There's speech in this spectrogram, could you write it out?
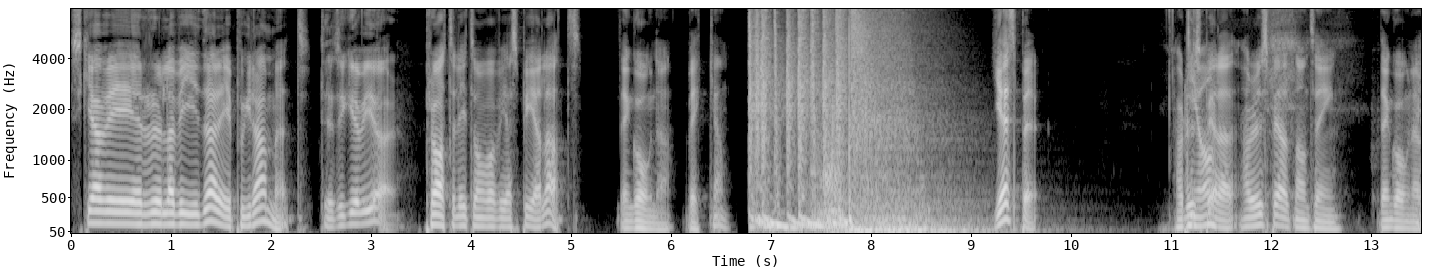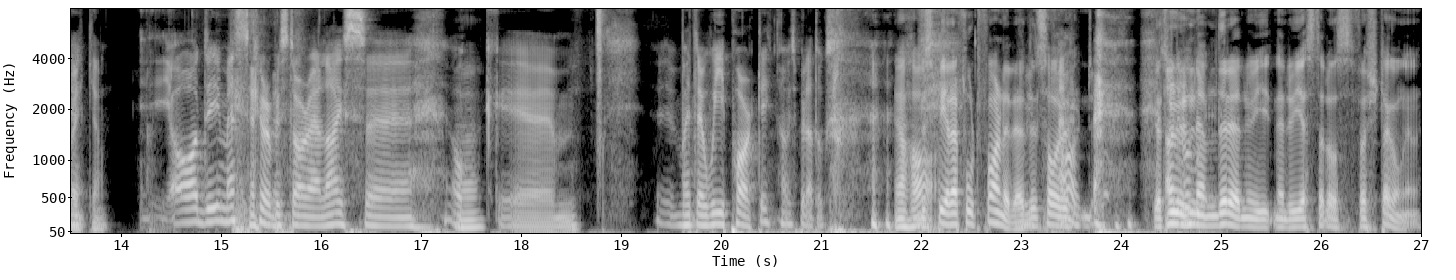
Ska vi rulla vidare i programmet? det tycker jag vi gör. Prata lite om vad vi har spelat den gångna veckan. Jesper! Har du, Ja. spelat, har du spelat någonting den gångna Eh, veckan? Ja, det är mest Kirby Star Allies eh, och... Eh, vad heter det? Wii Party har vi spelat också. Jaha. Du spelar fortfarande det, det sa du. Jag tror Ja, det du var- nämnde det nu när du gästade oss första gången.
